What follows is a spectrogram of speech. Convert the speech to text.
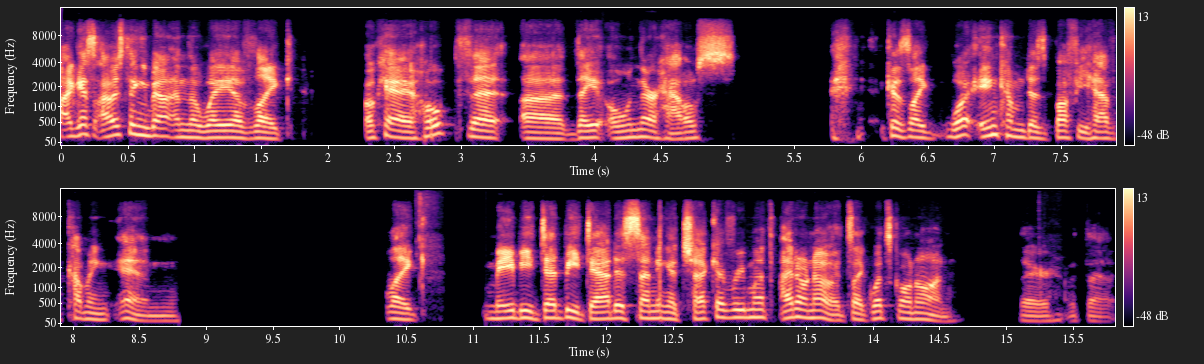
I guess I was thinking about in the way of like, okay, I hope that uh, they own their house because, like, what income does Buffy have coming in? Like, maybe deadbeat dad is sending a check every month. I don't know. It's like, what's going on there with that?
